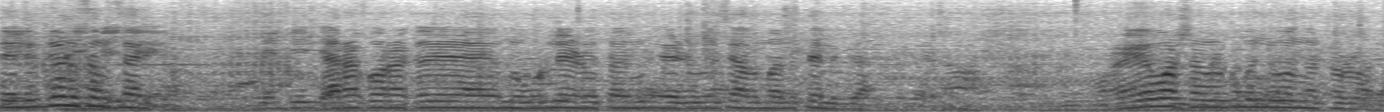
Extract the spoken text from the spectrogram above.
തെലുങ്കാണ് സംസാരിക്കുക. ഏറെക്കുറെ നൂറിൽ എഴുപത്തി എഴുപത് ശതമാനം തെലുങ്കാണ് കുറേ വർഷങ്ങൾക്ക് മുന്നേ വന്നിട്ടുള്ളത്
